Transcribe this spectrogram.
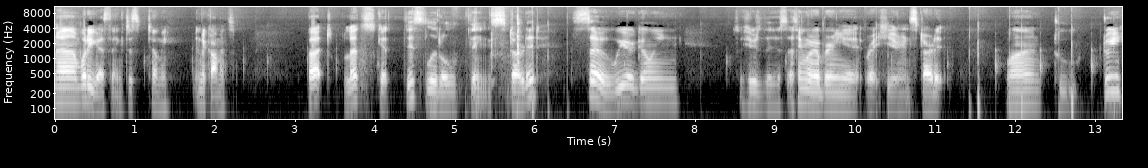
Uh, what do you guys think? Just tell me in the comments. But let's get this little thing started. So, we are going... So, here's this. I think we're going to bring it right here and start it. One, two, three.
